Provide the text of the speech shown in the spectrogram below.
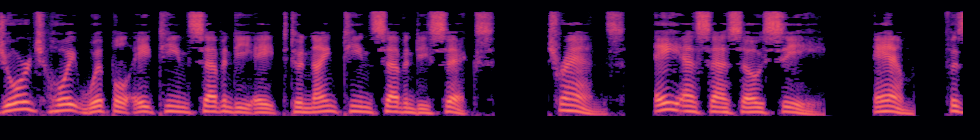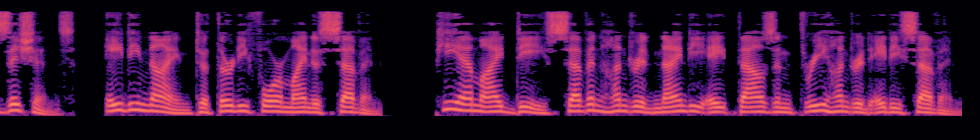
George Hoyt Whipple 1878–1976. Trans. ASSOC. Am. Physicians. 89 to 34-7. PMID 798387.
